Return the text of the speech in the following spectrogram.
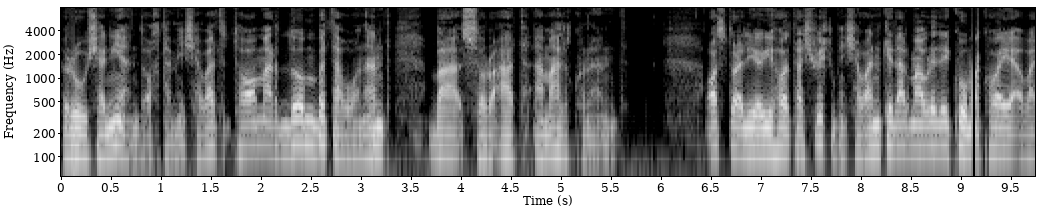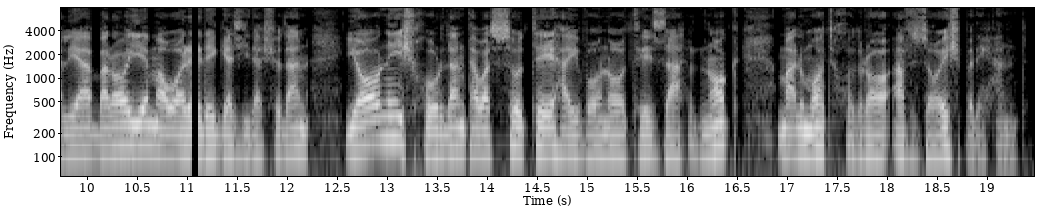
روشنی انداخته می شود تا مردم بتوانند به سرعت عمل کنند. استرالیایی ها تشویق می شوند که در مورد کمک های اولیه برای موارد گزیده شدن یا نیش خوردن توسط حیوانات زهرناک معلومات خود را افزایش بدهند.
